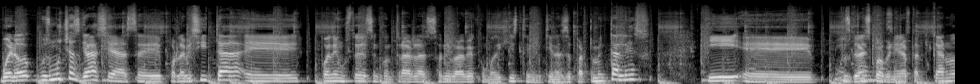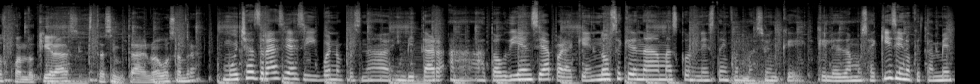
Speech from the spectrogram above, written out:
bueno, pues muchas gracias eh, por la visita. Eh, pueden ustedes encontrar la Sony Bravia, como dijiste, en tiendas departamentales. Y eh, pues gracias por venir a platicarnos cuando quieras. Estás invitada de nuevo, Sandra. Muchas gracias y bueno, pues nada, invitar a, a tu audiencia para que no se quede nada más con esta información que, que les damos aquí, sino que también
